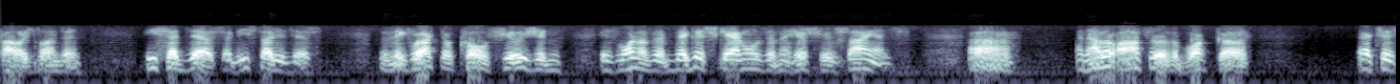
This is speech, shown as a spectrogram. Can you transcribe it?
College London. He said this, and he studied this. The neglect of cold fusion is one of the biggest scandals in the history of science. Uh, another author of the book, uh, Excess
